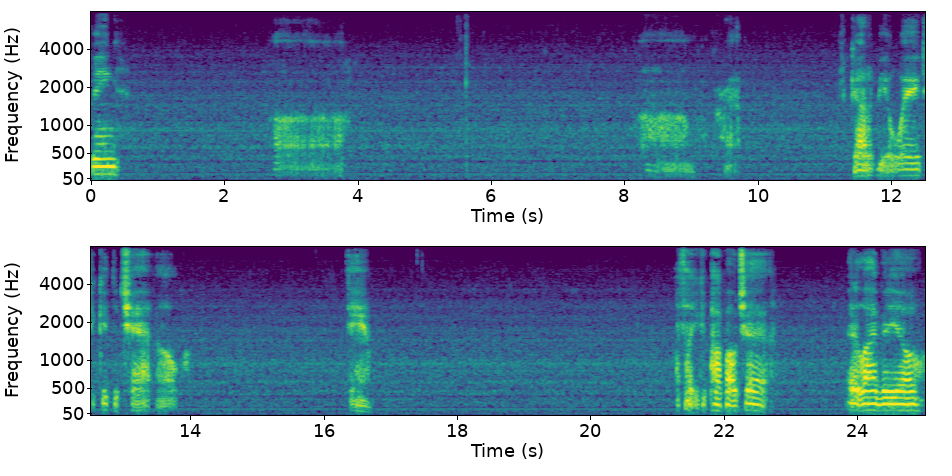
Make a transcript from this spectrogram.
Bing. Uh, um, crap. There's gotta be a way to get the chat out. Damn. I thought you could pop out chat. Edit live video,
